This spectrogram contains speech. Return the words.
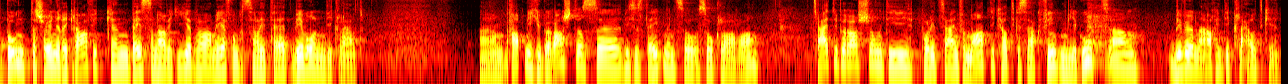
bunter, schönere Grafiken, besser navigierbar, mehr Funktionalität. Wir wollen die Cloud. Ähm, hat mich überrascht, dass äh, dieses Statement so, so klar war. Zweite Überraschung, die Polizeiinformatik hat gesagt, finden wir gut, ähm, wir würden auch in die Cloud gehen.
